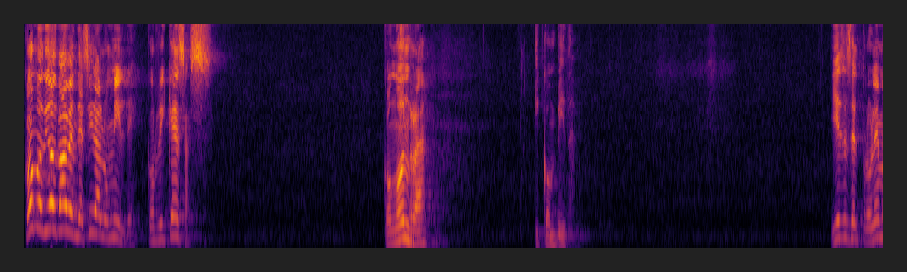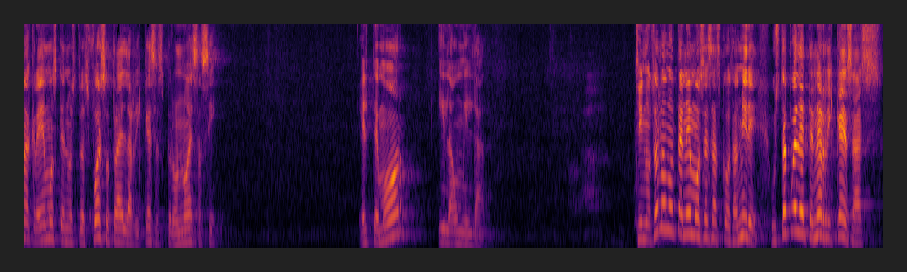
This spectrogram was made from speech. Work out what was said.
¿Cómo Dios va a bendecir al humilde? Con riquezas, con honra y con vida. Y ese es el problema, creemos que nuestro esfuerzo trae las riquezas, pero no es así. El temor y la humildad. Si nosotros no tenemos esas cosas, mire, usted puede tener riquezas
